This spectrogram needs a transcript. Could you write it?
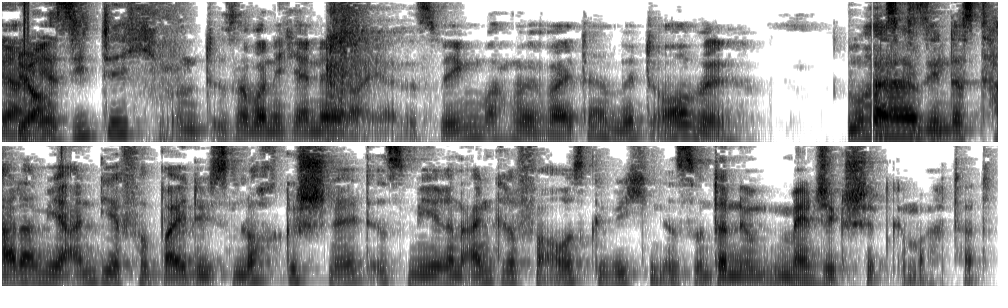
Ja, Ja. er sieht dich und ist aber nicht an der Reihe. Deswegen machen wir weiter mit Orwell. Du hast Äh, gesehen, dass Tadamir an dir vorbei durchs Loch geschnellt ist, mehreren Angriffen ausgewichen ist und dann irgendeinen Magic Shit gemacht hat.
